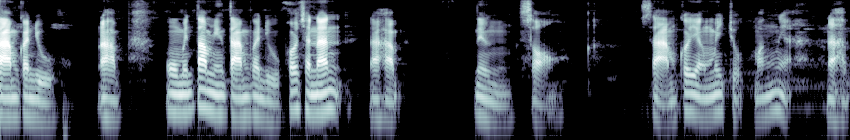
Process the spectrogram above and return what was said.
ตามกันอยู่นะครับโมเมนตัมยังตามกันอยู่ เพราะฉะนั้นนะครับหนึ่งสองสามก็ยังไม่จบมั้งเนี่ยนะครับ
